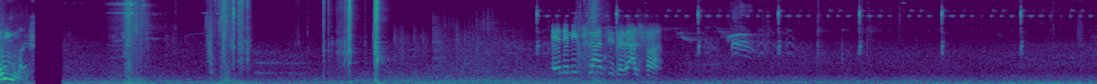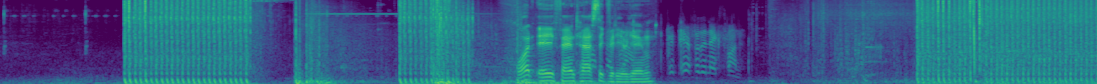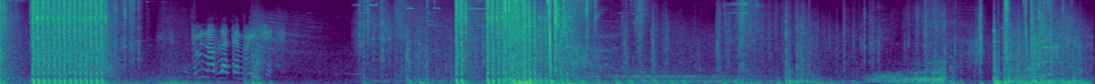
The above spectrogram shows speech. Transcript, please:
Oh my. Planted at Alpha. What a fantastic video game. Prepare for the next one. Do not let them reach it.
